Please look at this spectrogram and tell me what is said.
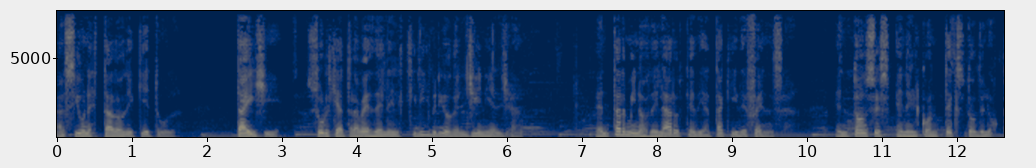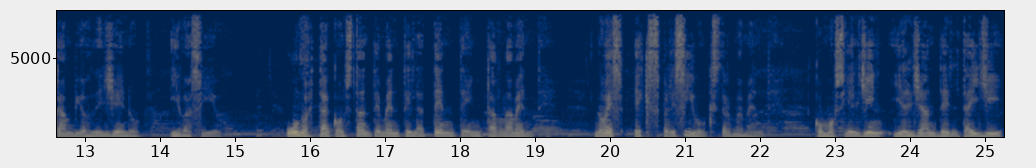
hacia un estado de quietud. Taiji surge a través del equilibrio del yin y el yang. En términos del arte de ataque y defensa, entonces en el contexto de los cambios de lleno y vacío. Uno está constantemente latente internamente, no es expresivo externamente, como si el yin y el yang del taiji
